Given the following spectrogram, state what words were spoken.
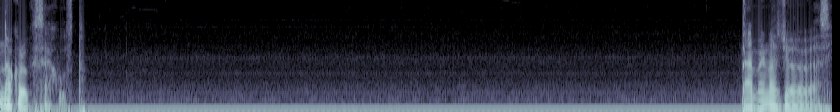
No creo que sea justo. Al menos yo lo veo así.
